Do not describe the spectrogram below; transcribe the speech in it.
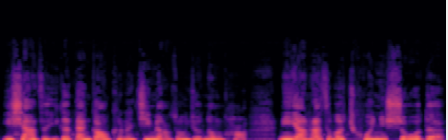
一下子一个蛋糕可能几秒钟就弄好。你要他这么纯熟的、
